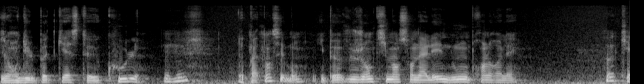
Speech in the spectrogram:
Ils ont rendu le podcast cool. Mhm. Donc maintenant, c'est bon. Ils peuvent gentiment s'en aller. Nous, on prend le relais. Ok.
